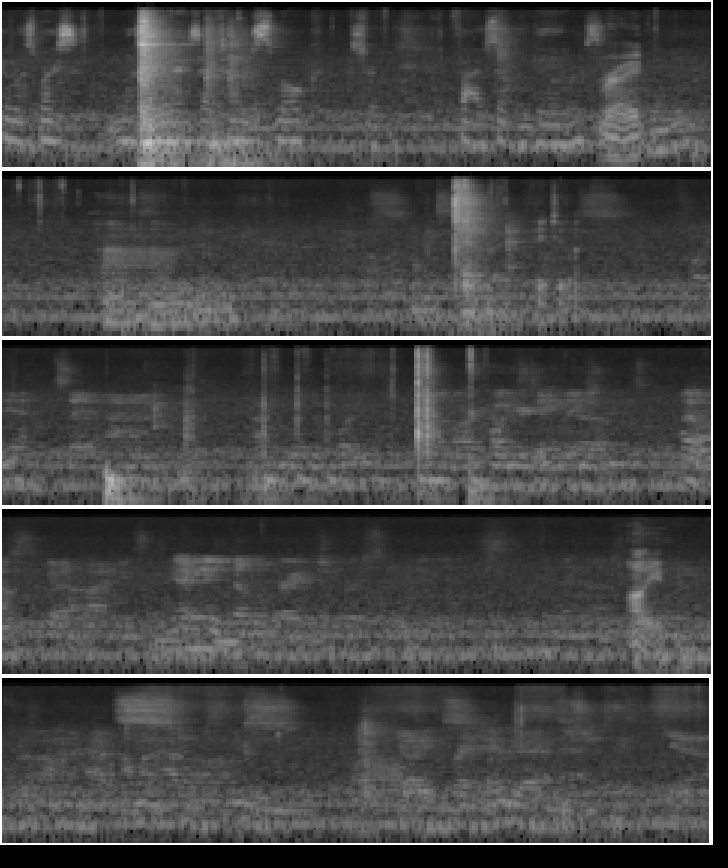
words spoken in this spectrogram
It must must must be nice have time to smoke after five seven games. Right. Um, pay too late. Well, yeah, say, uh, I can live with forty. How you're getting, uh, I was gonna buy new things. Yeah, I need a double break first. And then, uh, All you. I'm gonna have, I'm gonna have a piece, uh, right here, guys. Yeah.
